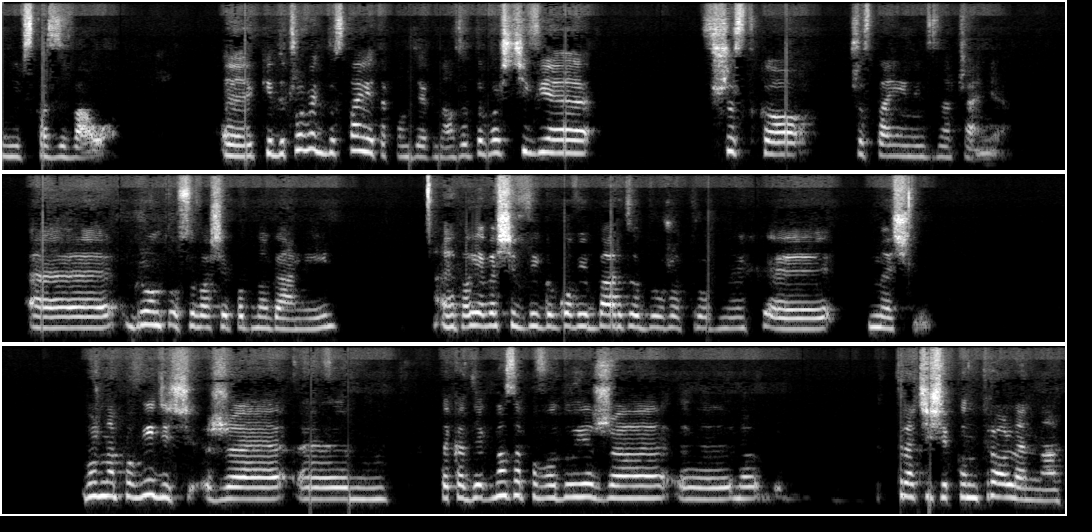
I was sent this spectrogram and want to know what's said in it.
nie wskazywało. Kiedy człowiek dostaje taką diagnozę, to właściwie wszystko przestaje mieć znaczenie. Grunt usuwa się pod nogami, E, pojawia się w jego głowie bardzo dużo trudnych e, myśli. Można powiedzieć, że taka diagnoza powoduje, że e, no, traci się kontrolę nad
